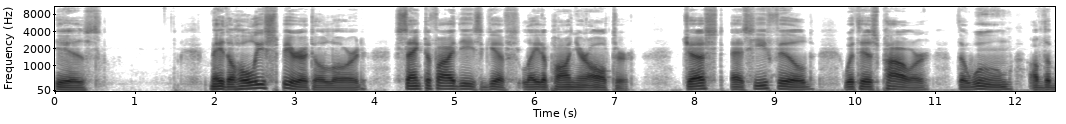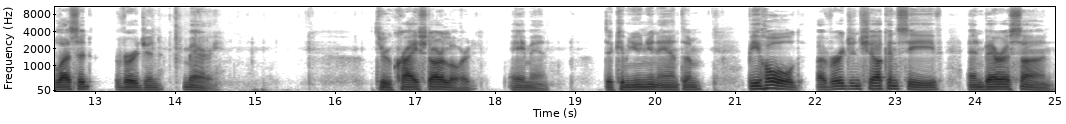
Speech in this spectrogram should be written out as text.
is May the Holy Spirit, O Lord, Sanctify these gifts laid upon your altar, just as he filled with his power the womb of the Blessed Virgin Mary. Through Christ our Lord. Amen. The Communion Anthem Behold, a virgin shall conceive and bear a son,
